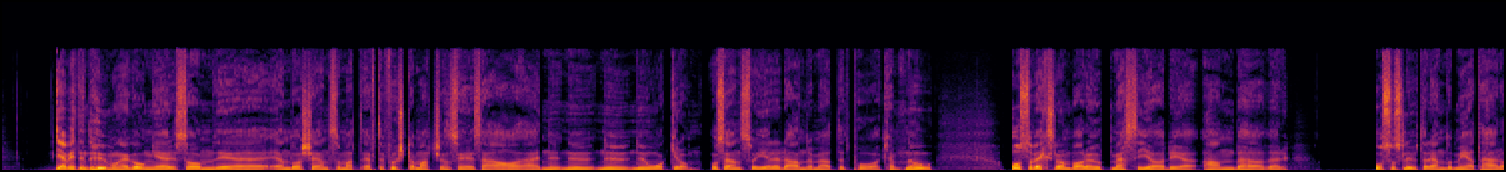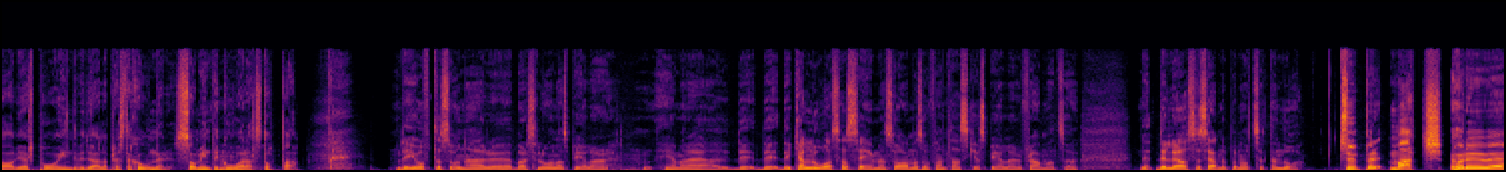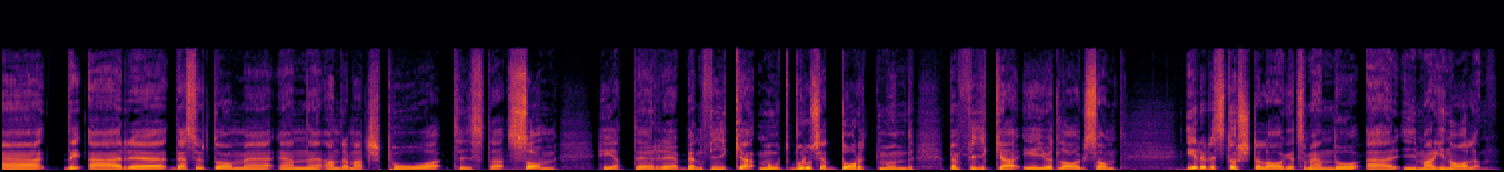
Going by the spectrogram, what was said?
jag vet inte hur många gånger som det ändå har känts som att efter första matchen så är det så här, ja nu, nu, nu, nu åker de. Och sen så är det det andra mötet på Camp Nou och så växlar de bara upp, Messi gör det han behöver och så slutar det ändå med att det här avgörs på individuella prestationer som inte går att stoppa. Det är ju ofta så när eh, Barcelona spelar. Jag menar, det, det, det kan låsa sig men så har man så fantastiska spelare framåt så det, det löser sig ändå på något sätt ändå. Supermatch! Hörru, eh, det är eh, dessutom en andra match på tisdag som heter Benfica mot Borussia Dortmund. Benfica är ju ett lag som, är det det största laget som ändå är i marginalen?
